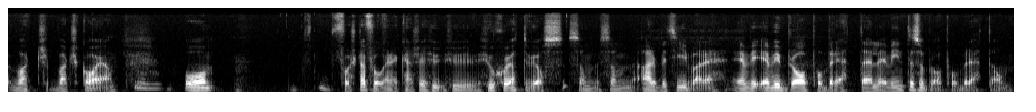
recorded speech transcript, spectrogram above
Vart, vart ska jag? Mm. Och första frågan är kanske hur, hur, hur sköter vi oss som, som arbetsgivare? Är vi, är vi bra på att berätta eller är vi inte så bra på att berätta om,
